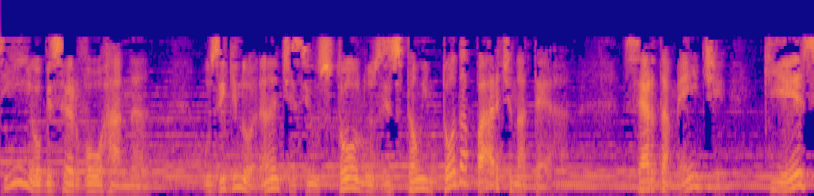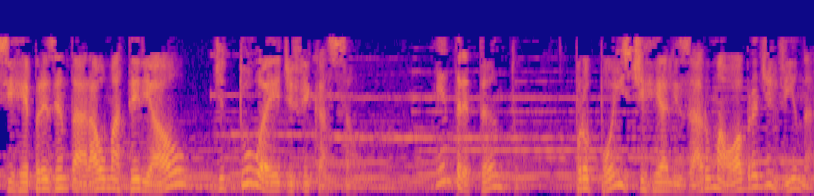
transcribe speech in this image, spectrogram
Sim, observou Hanã, os ignorantes e os tolos estão em toda parte na terra. Certamente que esse representará o material de tua edificação. Entretanto, propões-te realizar uma obra divina.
